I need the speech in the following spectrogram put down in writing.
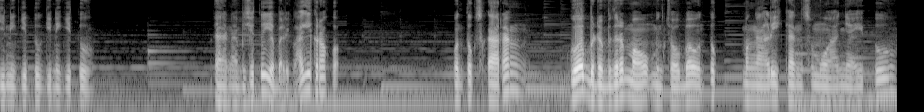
gini gitu gini gitu. Dan habis itu ya balik lagi ke rokok. Untuk sekarang gue bener-bener mau mencoba untuk mengalihkan semuanya itu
